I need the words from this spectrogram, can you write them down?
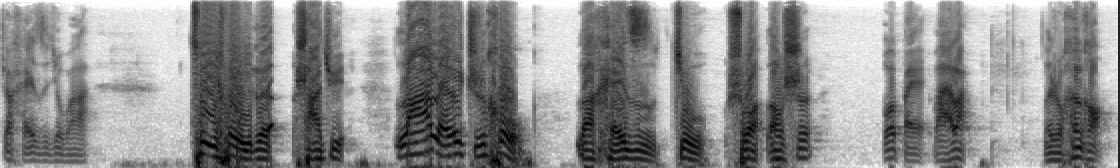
这孩子就把最后一个杀具拿来之后，那孩子就说：“老师，我摆完了。”他说：“很好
